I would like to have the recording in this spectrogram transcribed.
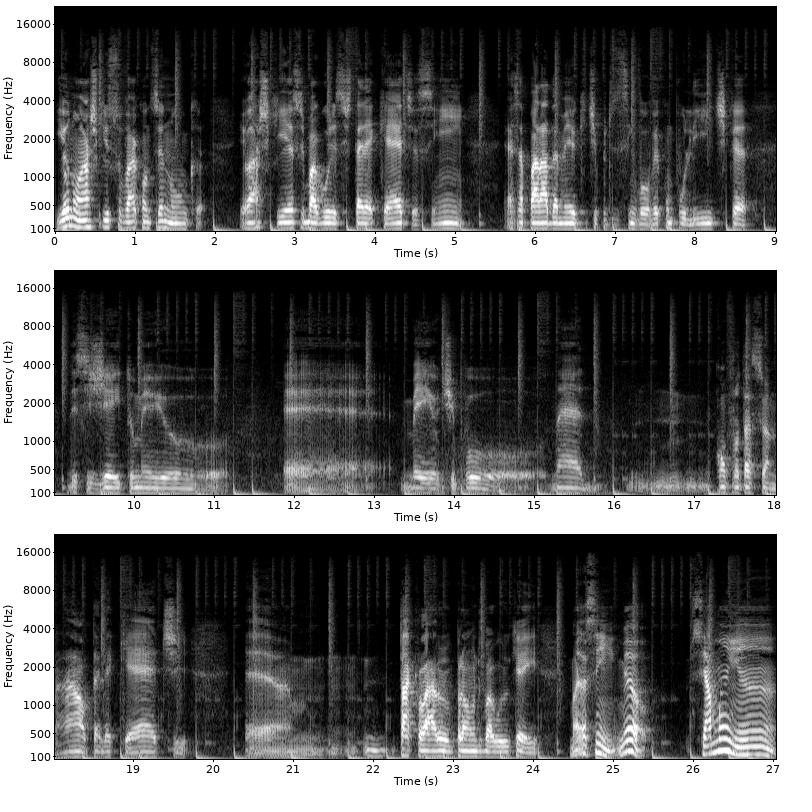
E eu não acho que isso vai acontecer nunca. Eu acho que esse bagulho, esse telecat, assim, essa parada meio que, tipo, de se envolver com política, desse jeito meio. É, meio tipo. né? confrontacional, telecat. É, tá claro pra onde o bagulho quer ir. Mas assim, meu, se amanhã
